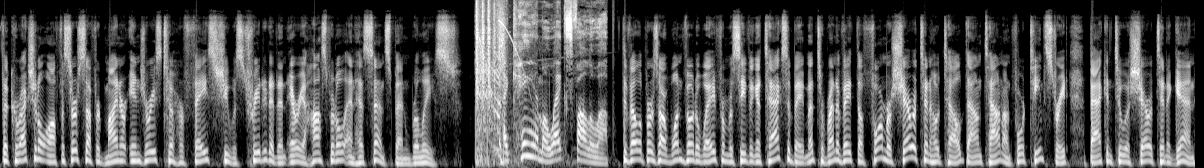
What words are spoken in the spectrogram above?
The correctional officer suffered minor injuries to her face. She was treated at an area hospital and has since been released. A KMOX follow up. Developers are one vote away from receiving a tax abatement to renovate the former Sheraton Hotel downtown on 14th Street back into a Sheraton again.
